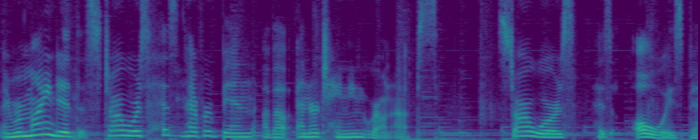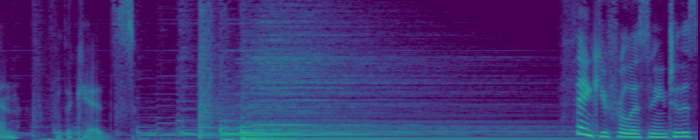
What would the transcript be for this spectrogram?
I'm reminded that Star Wars has never been about entertaining grown ups. Star Wars has always been for the kids. Thank you for listening to this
